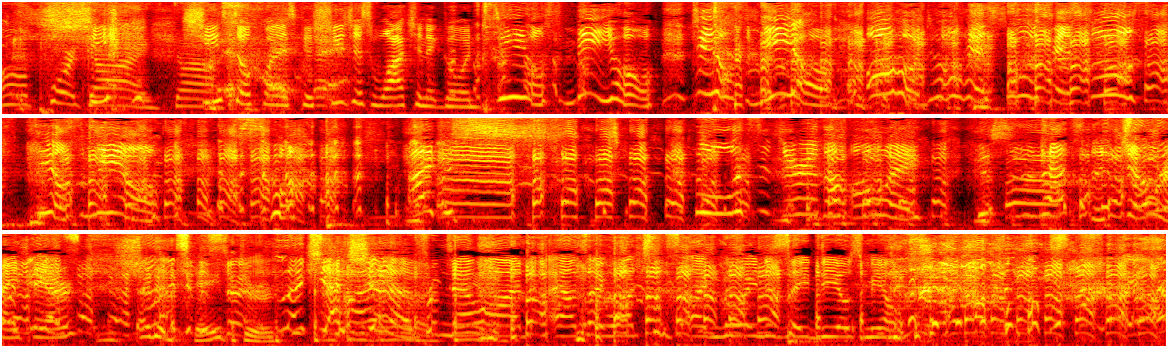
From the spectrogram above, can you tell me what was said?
oh, poor she- guy. God. she's so funny because she's just watching it going, Dios mío, Dios mío, oh, no, Jesús, Jesús, Dios mío. So I just listened to her in the hallway. That's the show right there. Should have taped her. Like, I should have. From now on, as I watch this, I'm going to say Dios mío. I almost, I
